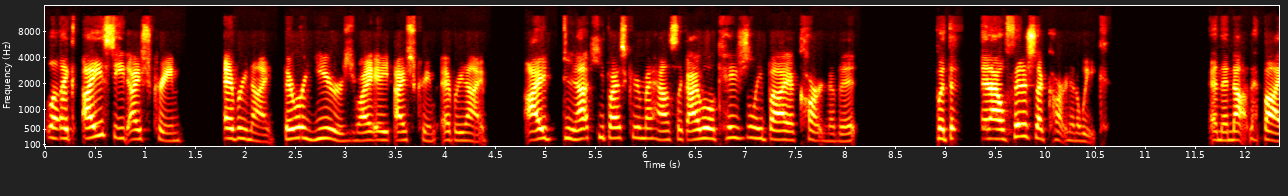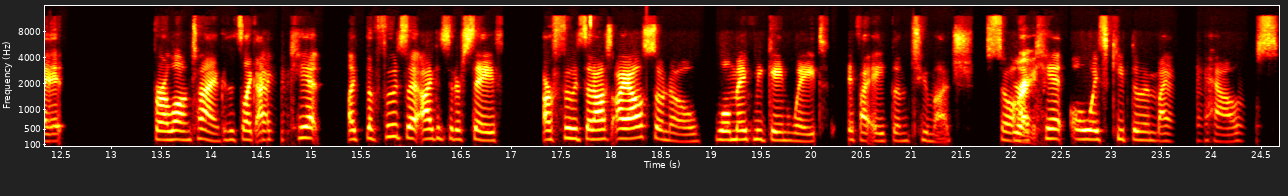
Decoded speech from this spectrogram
like I used to eat ice cream every night. There were years where I ate ice cream every night. I do not keep ice cream in my house. Like I will occasionally buy a carton of it, but then I'll finish that carton in a week, and then not buy it for a long time because it's like I can't like the foods that I consider safe are foods that I also know will make me gain weight if I ate them too much. So I can't always keep them in my house.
